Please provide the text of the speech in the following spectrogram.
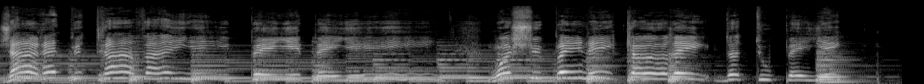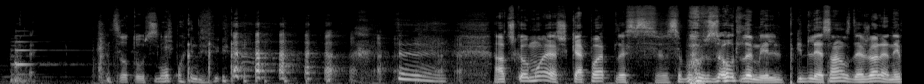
J'arrête plus de travailler, payer, payer. Moi, je suis bien écœuré de tout payer. Nous autres aussi. Mon point de vue. En tout cas, moi, je capote. Là. Je sais pas vous autres, là, mais le prix de l'essence, déjà, l'année,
